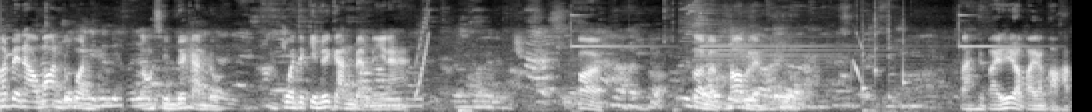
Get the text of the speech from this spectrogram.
มันเป็นอัลมอนด์ทุกคนลองชิมด้วยกันดู ควรจะกินด้วยกันแบบนี้นะฮะก็ก็แบบชอบเลย ไปเดี๋ยวไปที่เราไปกันต่อครับ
